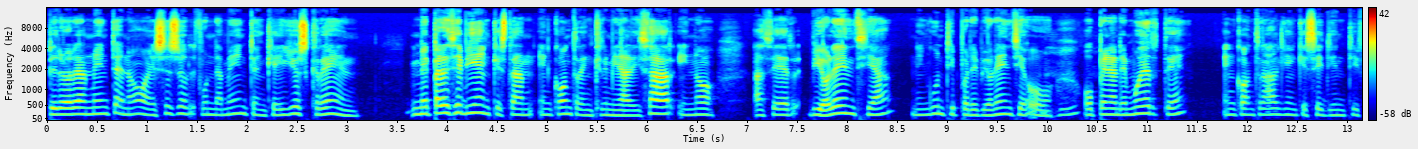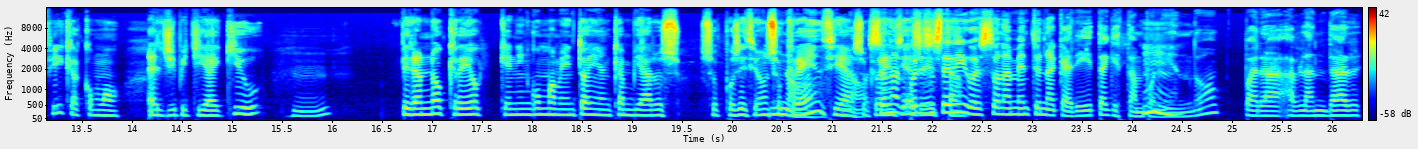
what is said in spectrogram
pero realmente no, ese es el fundamento en que ellos creen. Me parece bien que están en contra en criminalizar y no hacer violencia, ningún tipo de violencia o, o pena de muerte en contra de alguien que se identifica como LGBTIQ, Ujú. pero no creo que en ningún momento hayan cambiado su, su posición, su No, creencia. no, su sola- creencia por es eso te digo, es solamente una careta que están Mm. poniendo para ablandar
